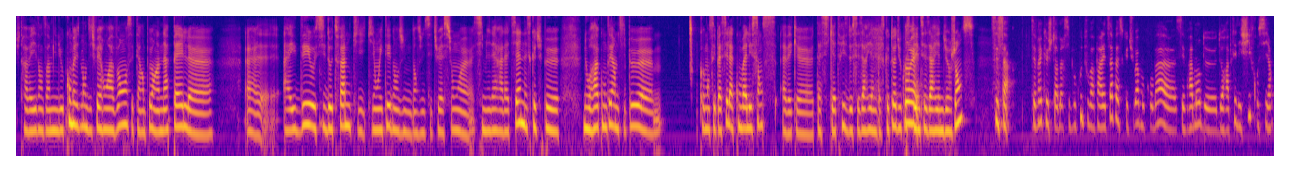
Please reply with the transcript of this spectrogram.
tu travaillais dans un milieu complètement différent avant. C'était un peu un appel. Euh, à aider aussi d'autres femmes qui, qui, ont été dans une, dans une situation similaire à la tienne. Est-ce que tu peux nous raconter un petit peu comment s'est passée la convalescence avec euh, ta cicatrice de césarienne? Parce que toi, du coup, c'était une césarienne d'urgence. C'est ça. C'est vrai que je te remercie beaucoup de pouvoir parler de ça parce que tu vois, mon combat, euh, c'est vraiment de, rappeler les chiffres aussi. Hein.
